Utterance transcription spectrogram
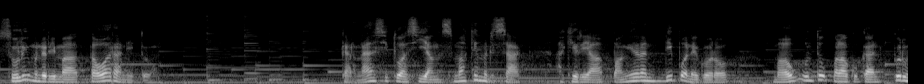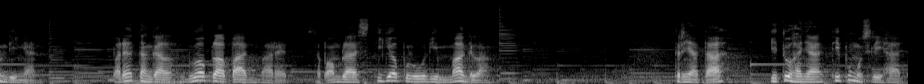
sulit menerima tawaran itu. Karena situasi yang semakin mendesak, akhirnya Pangeran Diponegoro mau untuk melakukan perundingan pada tanggal 28 Maret 1830 di Magelang. Ternyata, itu hanya tipu muslihat.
